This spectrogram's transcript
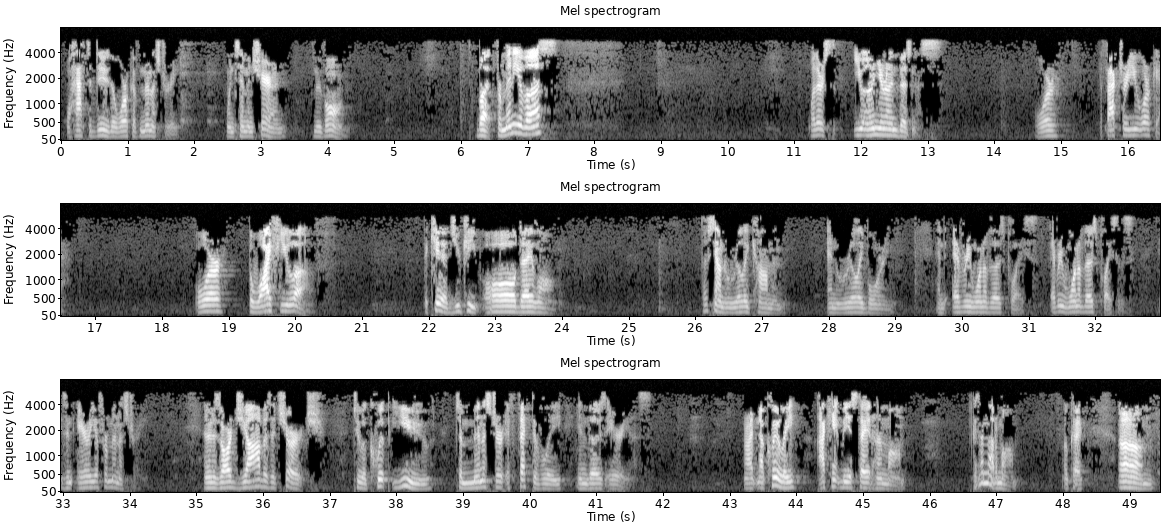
will have to do the work of ministry when Tim and Sharon move on. But for many of us, whether it's you own your own business or the factory you work at or the wife you love, the kids you keep all day long. Those sound really common and really boring. And every one of those places, every one of those places is an area for ministry. And it is our job as a church to equip you to minister effectively in those areas. All right? Now, clearly, I can't be a stay at home mom because I'm not a mom. Okay? Um,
